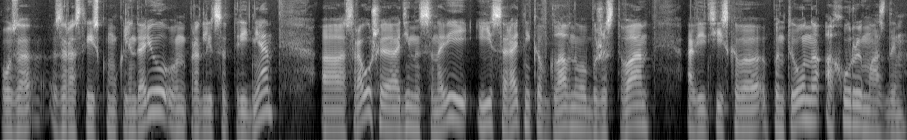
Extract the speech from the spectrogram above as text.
По зороастрийскому календарю он продлится три дня. А Сраоши – один из сыновей и соратников главного божества аветийского пантеона Ахуры Мазды.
